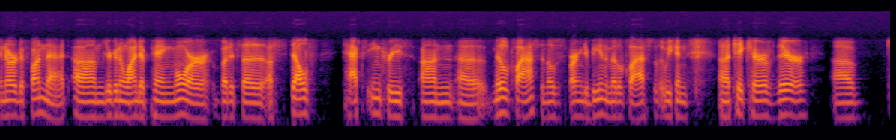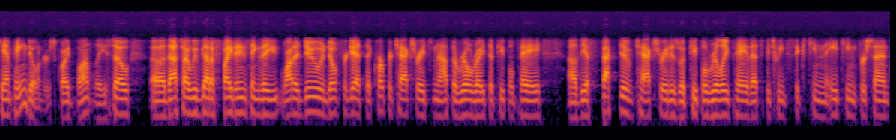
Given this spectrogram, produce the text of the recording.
in order to fund that, um, you're going to wind up paying more. But it's a, a stealth tax increase on uh, middle class and those aspiring to be in the middle class, so that we can uh, take care of their uh, campaign donors, quite bluntly. So uh, that's why we've got to fight anything they want to do. And don't forget, the corporate tax rate's not the real rate that people pay. Uh, the effective tax rate is what people really pay. That's between 16 and 18 percent.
